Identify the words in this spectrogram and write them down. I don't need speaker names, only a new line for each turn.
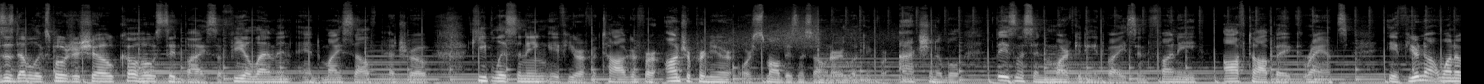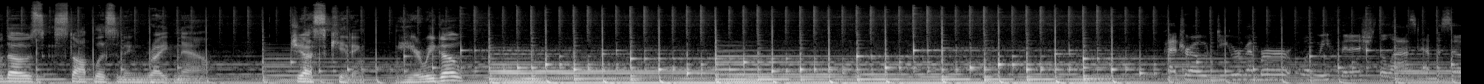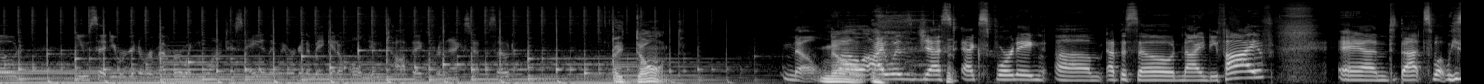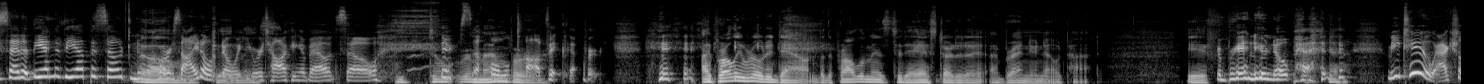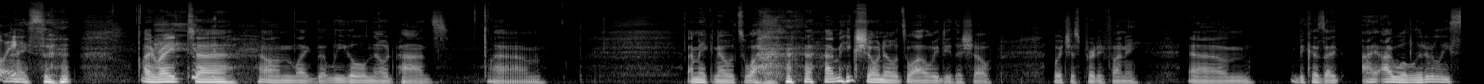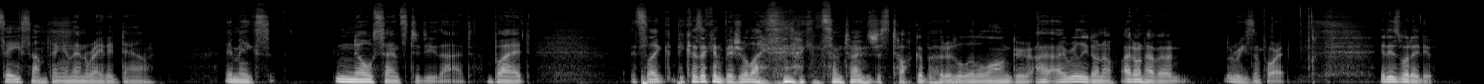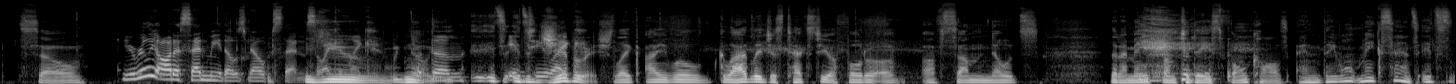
This is Double Exposure Show, co hosted by Sophia Lemon and myself, Petro. Keep listening if you're a photographer, entrepreneur, or small business owner looking for actionable business and marketing advice and funny, off topic rants. If you're not one of those, stop listening right now. Just kidding. Here we go. Don't.
No.
No.
Well, I was just exporting um, episode 95, and that's what we said at the end of the episode. And of
Oh,
course, I don't know what you were talking about, so I
Don't
it's the whole
remember.
topic that we're.
I probably wrote it down, but the problem is today I started a, a brand new notepad. If
A brand new notepad. Me too, actually.
nice, I write uh, on like the legal notepads. Um, I make notes while I make show notes while we do the show, which is pretty funny, um, because I, I I will literally say something and then write it down. It makes no sense to do that, but it's like because I can visualize it, I can sometimes just talk about it a little longer. I, I really don't know. I don't have a reason for it. It is what I do. So
You really ought to send me those notes then, so
you
I can like
no,
put them
it's it's
into, like-
gibberish. Like, I will gladly just text you a photo of of some notes that I made from today's phone calls, and they won't make sense. It's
